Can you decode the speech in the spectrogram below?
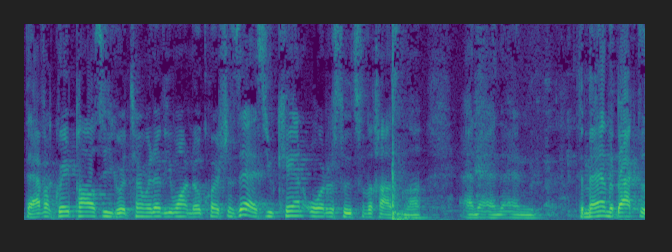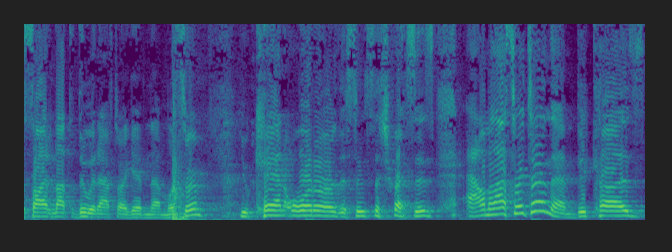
They have a great policy. You can return whatever you want, no questions asked. You can't order suits for the chasna, and, and, and the man in the back decided not to do it after I gave him that musr. You can't order the suits, the dresses. Alman has to return them because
